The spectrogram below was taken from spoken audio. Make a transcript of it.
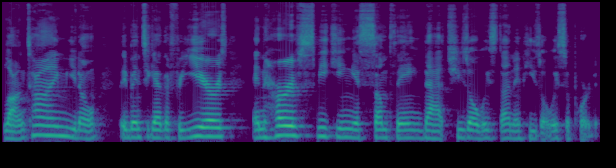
long time. You know, they've been together for years, and her speaking is something that she's always done and he's always supported.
